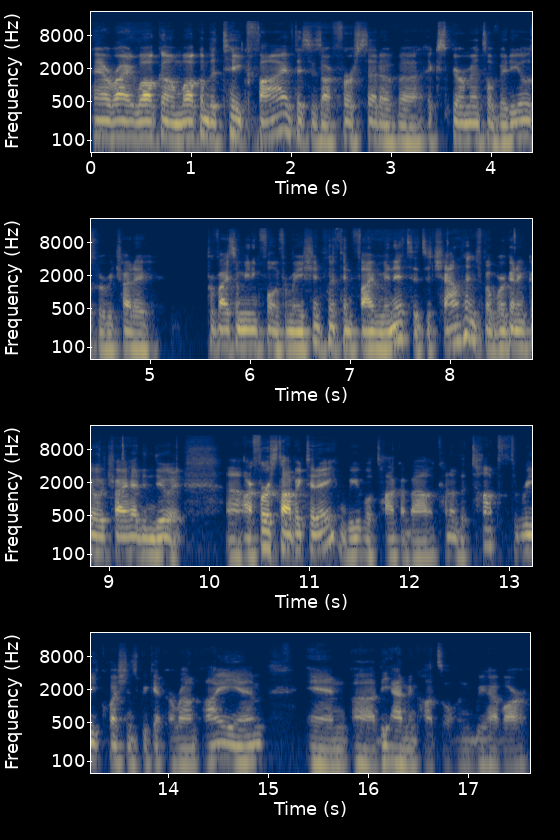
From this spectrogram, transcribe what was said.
All right, welcome. Welcome to Take Five. This is our first set of uh, experimental videos where we try to provide some meaningful information within five minutes. It's a challenge, but we're going to go try ahead and do it. Uh, our first topic today, we will talk about kind of the top three questions we get around IAM and uh, the admin console. And we have our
